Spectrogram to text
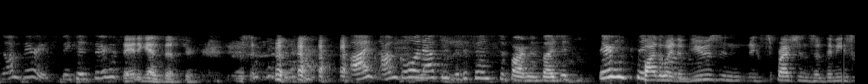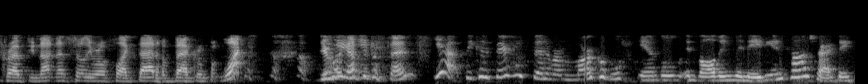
no, I'm serious because there have Say it been- again, sister. I'm I'm going after the Defense Department budget. There has been. By the way, the views and expressions of Denise Krepp do not necessarily reflect that of backroom. What? You're going after defense? Yeah, because there has been a remarkable scandal involving the Navy and contracting.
